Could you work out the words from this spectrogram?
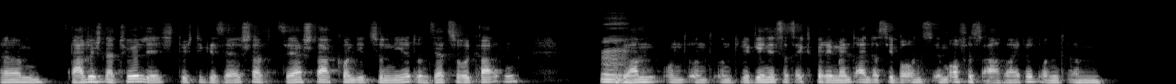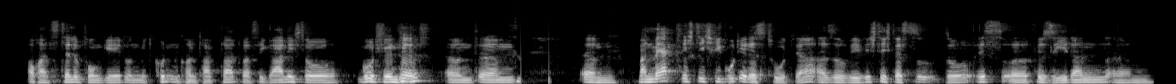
Ähm, dadurch natürlich durch die Gesellschaft sehr stark konditioniert und sehr zurückhaltend. Mhm. Wir haben und, und, und wir gehen jetzt das Experiment ein, dass sie bei uns im Office arbeitet und ähm, auch ans Telefon geht und mit Kunden Kontakt hat, was sie gar nicht so gut findet. Und ähm, ähm, man merkt richtig, wie gut ihr das tut, ja. Also wie wichtig das so, so ist äh, für sie dann. Ähm,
